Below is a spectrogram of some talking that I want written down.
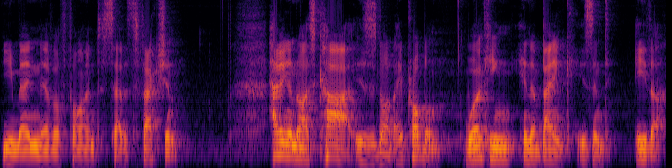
you may never find satisfaction. Having a nice car is not a problem. Working in a bank isn't either.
